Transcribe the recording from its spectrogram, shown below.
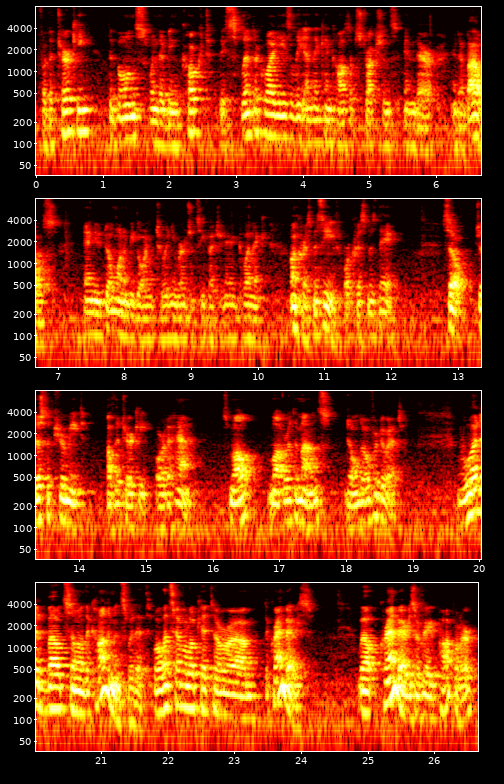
For the turkey, the bones, when they're being cooked, they splinter quite easily and they can cause obstructions in their, in their bowels. And you don't want to be going to an emergency veterinary clinic on Christmas Eve or Christmas Day. So, just the pure meat of the turkey or the ham. Small, moderate amounts, don't overdo it. What about some of the condiments with it? Well, let's have a look at our, um, the cranberries. Well, cranberries are very popular.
